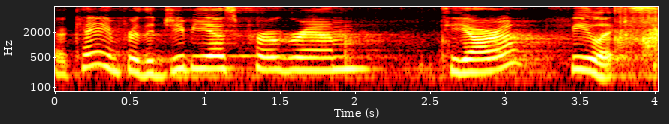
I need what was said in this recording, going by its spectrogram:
Okay, and for the GBS program, Tiara Felix.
